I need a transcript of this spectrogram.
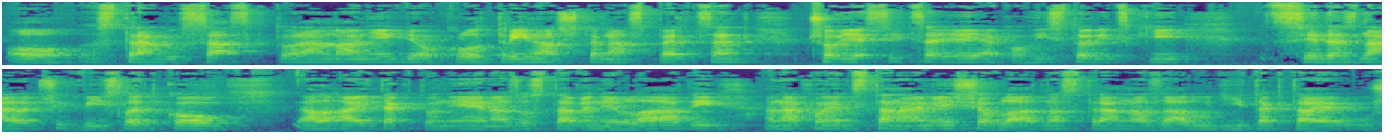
o stranu SAS, ktorá má niekde okolo 13-14%, čo je síce jej ako historicky jeden z najlepších výsledkov, ale aj tak to nie je na zostavenie vlády. A nakoniec tá najmenšia vládna strana za ľudí, tak tá je už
